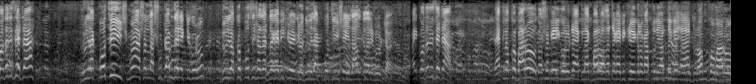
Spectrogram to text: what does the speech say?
কত নিছে এটা? দুই লাখ পঁচিশ মাশাল্লাহ সুটামদের একটি গরু। দুই লক্ষ পঁচিশ হাজার টাকায় বিক্রি হয়ে গেল দুই লাখ পঁচিশ এই লাল কালারের গরুটা। ভাই কত নিছে এটা? এক লক্ষ বারো। দশকে এই গরুটা এক লাখ বারো হাজার টাকায় বিক্রি হয়ে গেল গাবতলি হাট থেকে। এক লক্ষ বারো।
